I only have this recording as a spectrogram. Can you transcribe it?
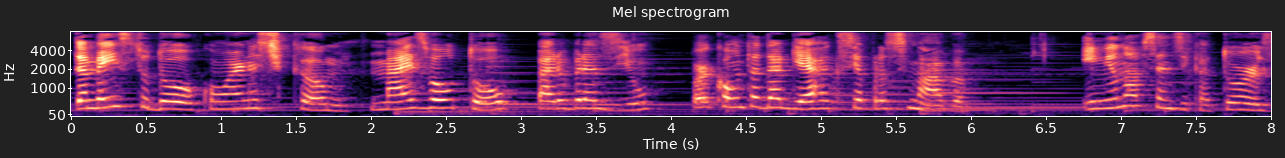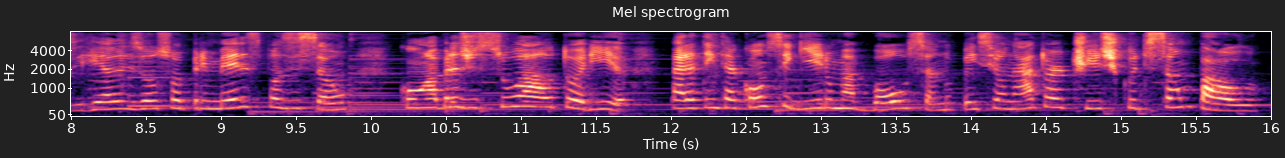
Também estudou com Ernest Kalm, mas voltou para o Brasil por conta da guerra que se aproximava. Em 1914, realizou sua primeira exposição com obras de sua autoria para tentar conseguir uma bolsa no Pensionato Artístico de São Paulo,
